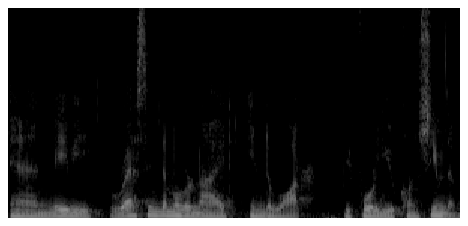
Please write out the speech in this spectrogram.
and maybe resting them overnight in the water before you consume them.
